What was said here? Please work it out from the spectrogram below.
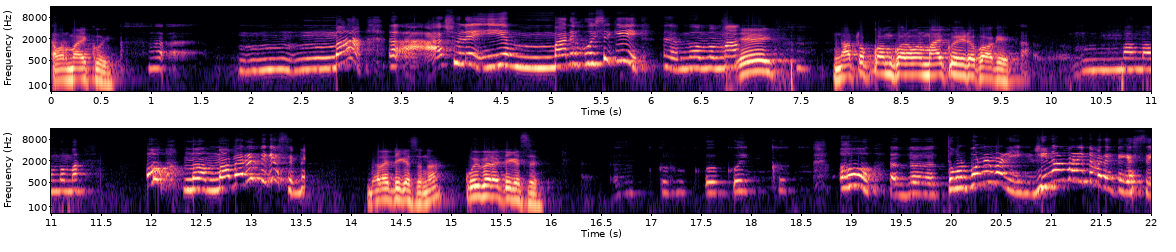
আমার মাইক কই? মা আসলে ইয়ে মানে হয়েছে কি? মা- এই নাটক কম কর আমার মাইক কই এটা আগে। মা মা মা মা। ও মা মা বেড়াতে গেছে? বেড়াইতে গেছে না? কই বেড়াইতে গেছে? কই ও তোমার বোনের বাড়ি? রিনার বাড়িতে বেড়াইতে গেছে?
